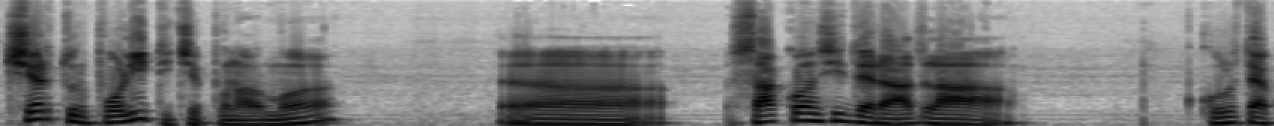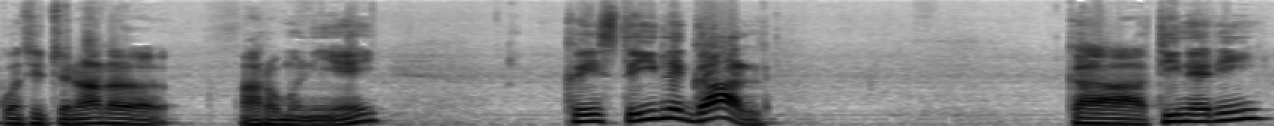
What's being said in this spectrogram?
certuri politice până la urmă, uh, s-a considerat la Curtea Constituțională a României că este ilegal ca tinerii,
